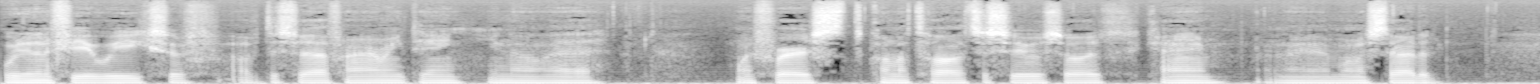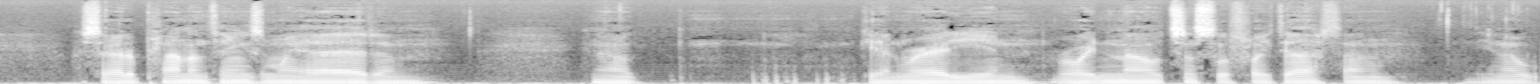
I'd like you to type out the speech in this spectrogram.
within a few weeks of, of the self harming thing, you know, uh, my first kind of thoughts of suicide came, and um, when I started, I started planning things in my head, and you know, getting ready and writing notes and stuff like that, and you know.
